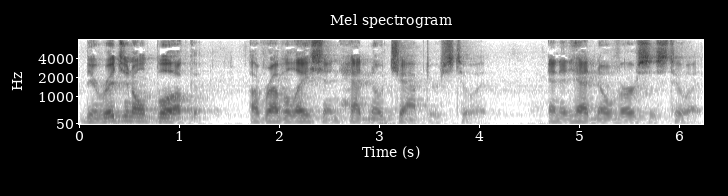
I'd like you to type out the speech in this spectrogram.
The original book of Revelation had no chapters to it and it had no verses to it.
